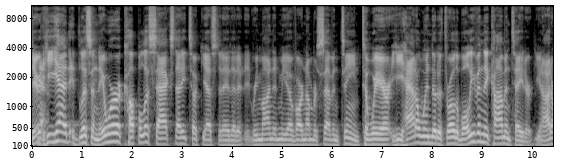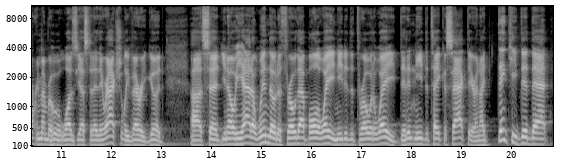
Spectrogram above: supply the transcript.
There, Yeah. he had. Listen, there were a couple of sacks that he took yesterday that it, it reminded me of our number seventeen, to where he had a window to throw the ball. Even the commentator, you know, I don't remember who it was yesterday. They were actually very good. Uh, said, you know, he had a window to throw that ball away. He needed to throw it away. He didn't need to take a sack there, and I think he did that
